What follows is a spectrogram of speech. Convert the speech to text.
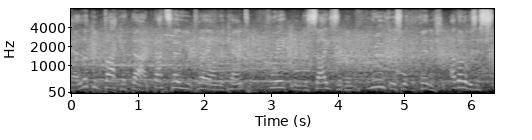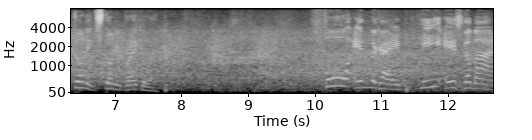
Yeah, looking back at that, that's how you play on the counter. Quick and decisive and ruthless with the finish. I thought it was a stunning, stunning breakaway. Four in the game. He is the man.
